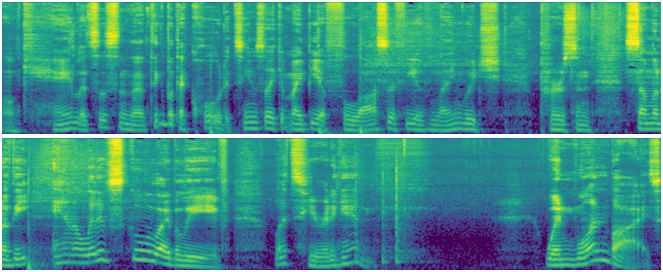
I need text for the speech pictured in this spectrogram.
Okay, let's listen to that. Think about that quote. It seems like it might be a philosophy of language person, someone of the analytic school, I believe. Let's hear it again. When one buys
